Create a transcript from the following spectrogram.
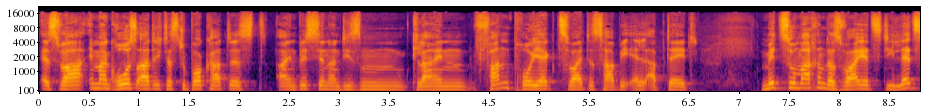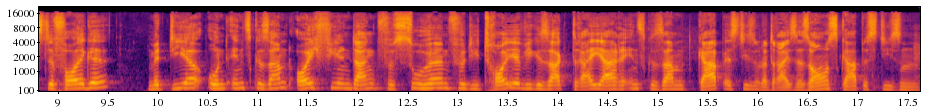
Es war immer großartig, dass du Bock hattest, ein bisschen an diesem kleinen Fun-Projekt, zweites HBL-Update mitzumachen. Das war jetzt die letzte Folge mit dir und insgesamt euch vielen Dank fürs Zuhören, für die Treue. Wie gesagt, drei Jahre insgesamt gab es diesen, oder drei Saisons gab es diesen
